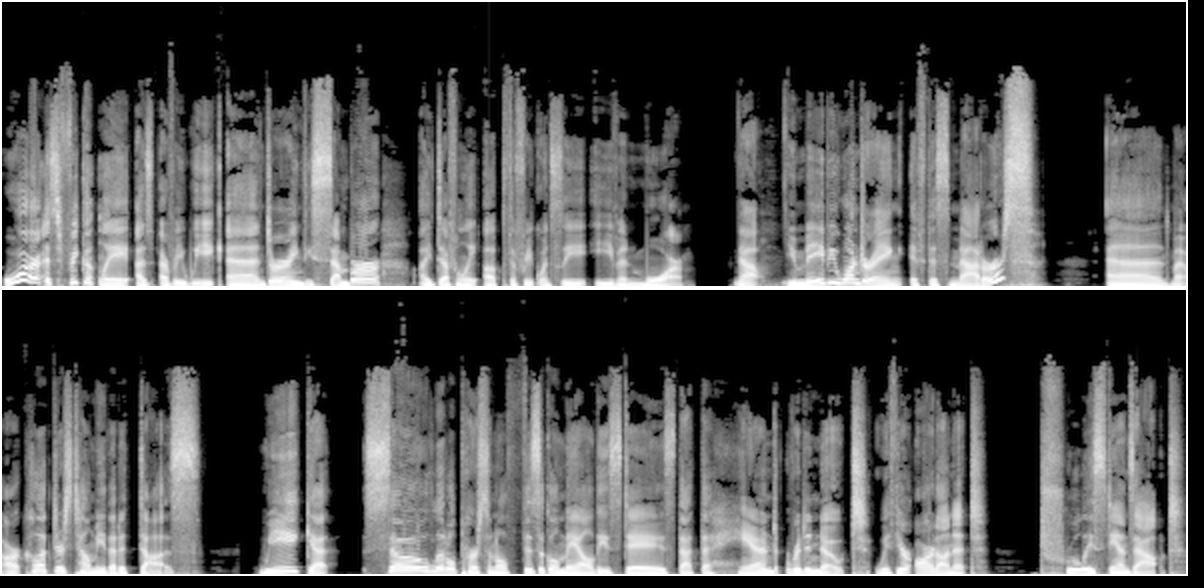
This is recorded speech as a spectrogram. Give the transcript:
or as frequently as every week. And during December, I definitely up the frequency even more. Now, you may be wondering if this matters and my art collectors tell me that it does. We get so little personal physical mail these days that the handwritten note with your art on it truly stands out.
